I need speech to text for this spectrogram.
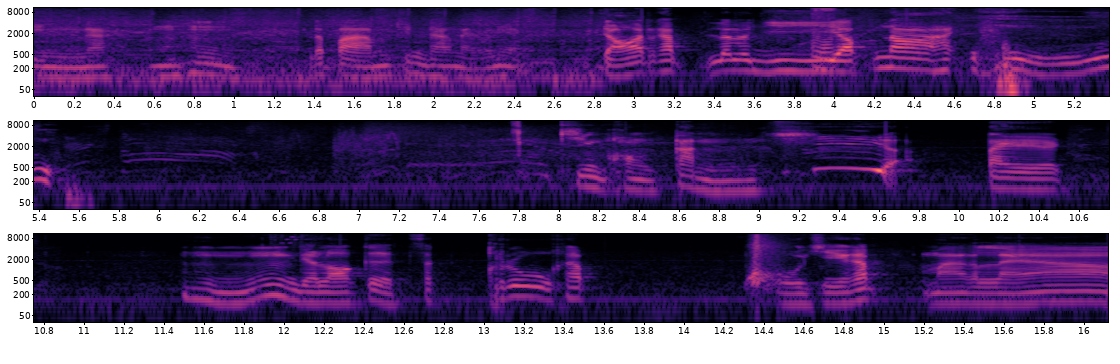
ริง ๆ นะอืแล้วปาล์มนขึ้นทางไหนวะเนี่ย ดอทครับ แล้วเราเหยียบหน้าให้โอ้โห คิงของกันเชี่ยแตกเดี๋ยวรอเกิดสักครู่ครับ โอเคครับ มากันแล้ว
